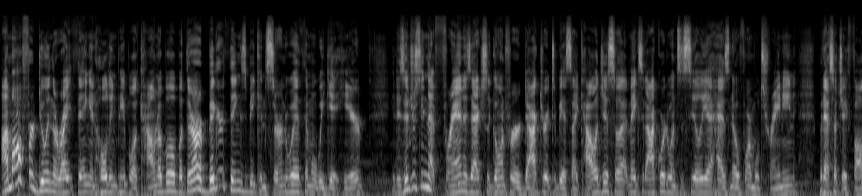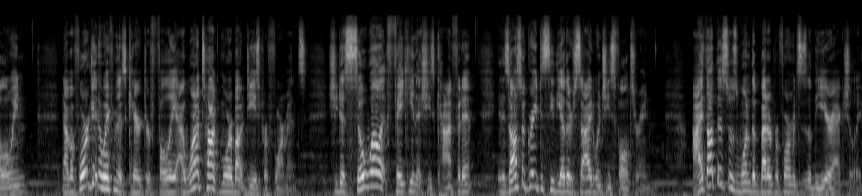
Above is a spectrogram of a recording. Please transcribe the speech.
I'm all for doing the right thing and holding people accountable, but there are bigger things to be concerned with than what we get here. It is interesting that Fran is actually going for her doctorate to be a psychologist, so that makes it awkward when Cecilia has no formal training but has such a following. Now, before getting away from this character fully, I want to talk more about Dee's performance. She does so well at faking that she's confident. It is also great to see the other side when she's faltering. I thought this was one of the better performances of the year, actually.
